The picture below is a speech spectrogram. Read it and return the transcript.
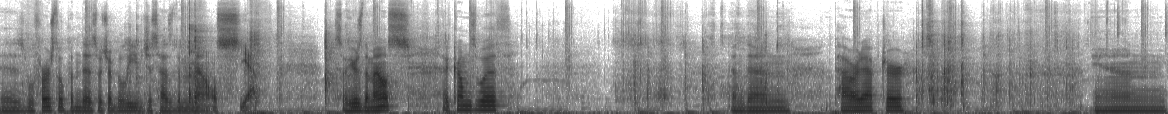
is we'll first open this, which I believe just has the mouse. Yeah. So here's the mouse it comes with. And then power adapter and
